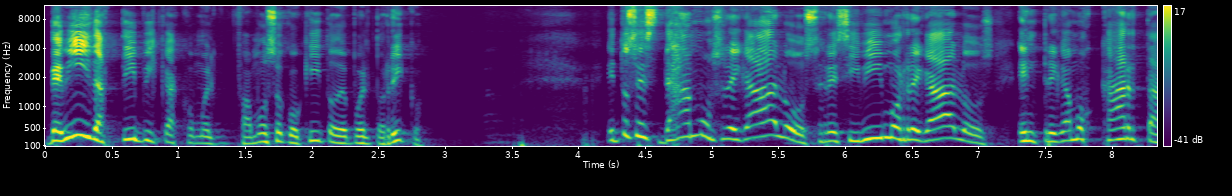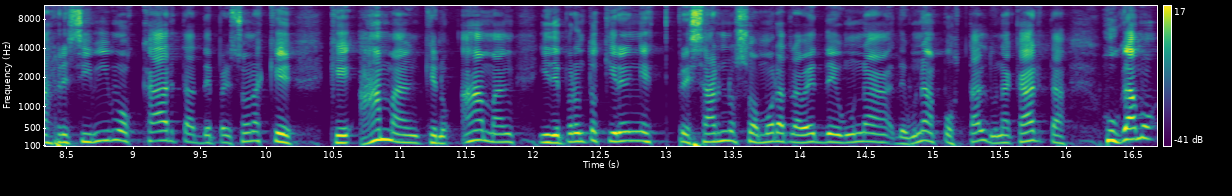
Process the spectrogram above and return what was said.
bebidas típicas como el famoso coquito de Puerto Rico. Entonces damos regalos, recibimos regalos, entregamos cartas, recibimos cartas de personas que, aman, que nos aman y de pronto quieren expresarnos su amor a través de una, de una postal, de una carta. Jugamos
